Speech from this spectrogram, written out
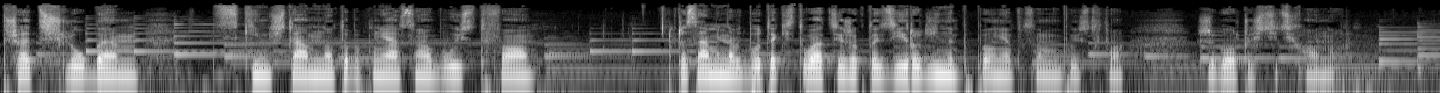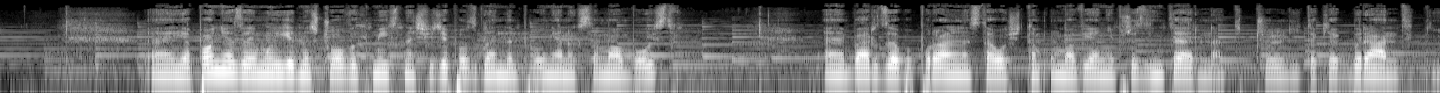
przed ślubem z kimś tam, no to popełniała samobójstwo. Czasami nawet były takie sytuacje, że ktoś z jej rodziny popełniał to samobójstwo, żeby oczyścić honor. E, Japonia zajmuje jedno z czołowych miejsc na świecie pod względem popełnianych samobójstw. E, bardzo popularne stało się tam umawianie przez internet, czyli tak jakby randki.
